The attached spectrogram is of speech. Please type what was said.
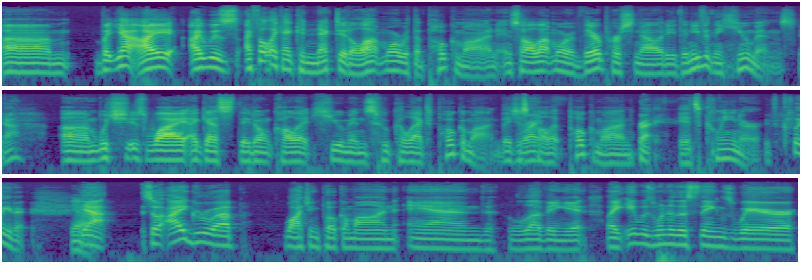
Um but yeah, I I was I felt like I connected a lot more with the Pokemon and saw a lot more of their personality than even the humans. Yeah. Um, which is why I guess they don't call it humans who collect Pokemon. They just Right. call it Pokemon. Right. It's cleaner. It's cleaner. Yeah. Yeah. So I grew up watching Pokemon and loving it. Like it was one of those things where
